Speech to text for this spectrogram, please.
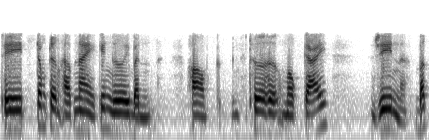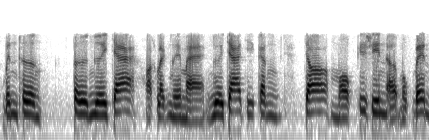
Thì trong trường hợp này, cái người bệnh, họ thừa hưởng một cái gen bất bình thường từ người cha hoặc là người mẹ. Người cha chỉ cần cho một cái gen ở một bên,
